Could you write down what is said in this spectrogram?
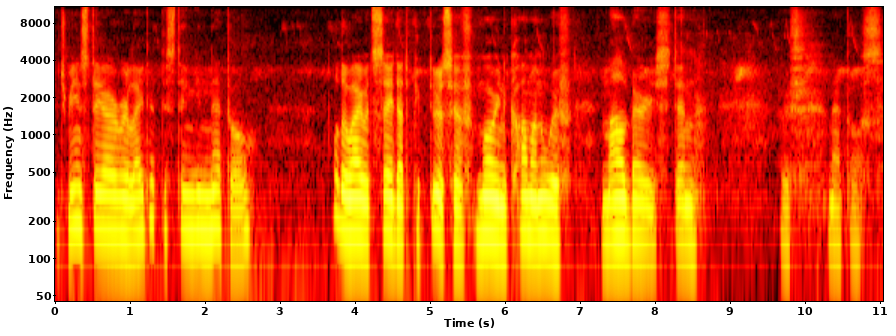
which means they are related to stinging nettle, although I would say that Pipturus have more in common with mulberries than with nettles.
